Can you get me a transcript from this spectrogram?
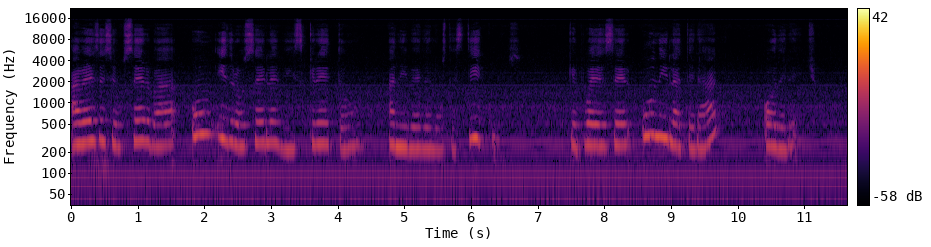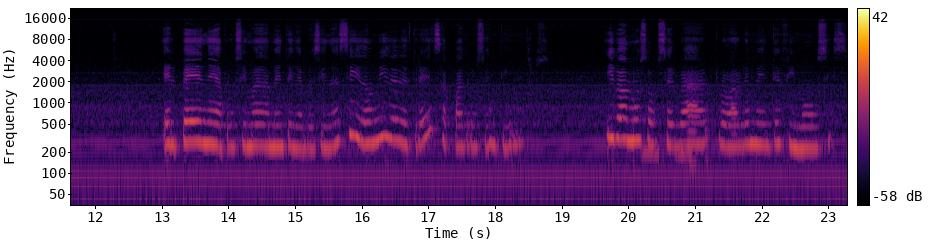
A veces se observa un hidrocele discreto a nivel de los testículos, que puede ser unilateral o derecho. El pene aproximadamente en el recién nacido mide de 3 a 4 centímetros y vamos a observar probablemente fimosis.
